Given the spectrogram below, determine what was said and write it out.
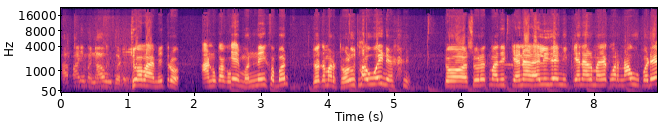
આ પાણીમાં નાવું પડે. જો ભાઈ મિત્રો આનું કાકો કે મને નહીં ખબર. જો તમારે ધોળું થવું હોય ને તો સુરતમાં જે કેનાલ આવેલી જાય ને કેનાલમાં એકવાર નાવું પડે.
